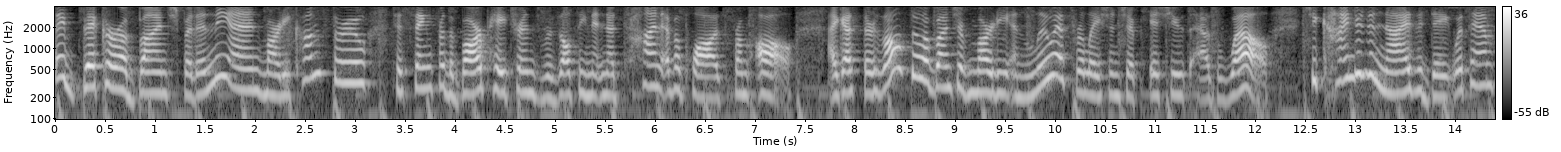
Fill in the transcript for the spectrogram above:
They bicker a bunch, but in the end, Marti comes through to sing for the bar patrons, resulting in a ton of applause from all. I guess there's also a bunch of Marti and Lewis relationship issues as well. She kind of denies a date with him,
